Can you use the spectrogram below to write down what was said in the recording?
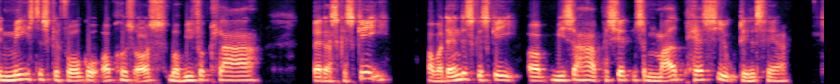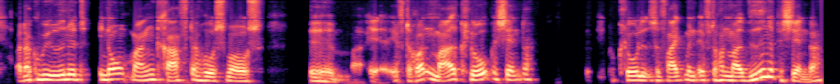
det meste skal foregå op hos os, hvor vi forklarer, hvad der skal ske, og hvordan det skal ske, og vi så har patienten som en meget passiv deltager. Og der kunne vi udnytte enormt mange kræfter hos vores øh, efterhånden meget kloge patienter, kloge lyd så fræk, men efterhånden meget vidende patienter,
